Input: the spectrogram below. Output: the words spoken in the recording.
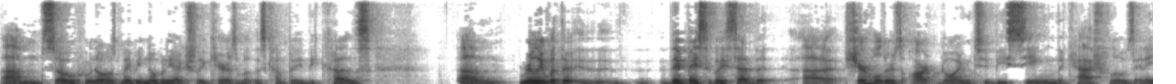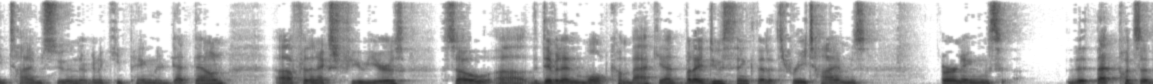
Um, so who knows? Maybe nobody actually cares about this company because um, really what they they basically said that uh, shareholders aren't going to be seeing the cash flows anytime soon. They're going to keep paying their debt down uh, for the next few years. So uh, the dividend won't come back yet. But I do think that at three times earnings, that, that puts a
